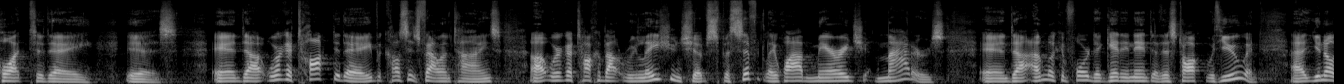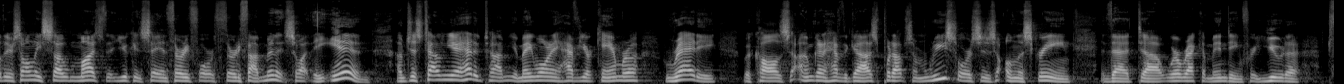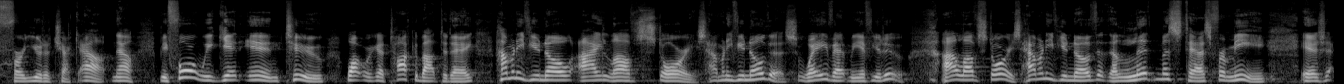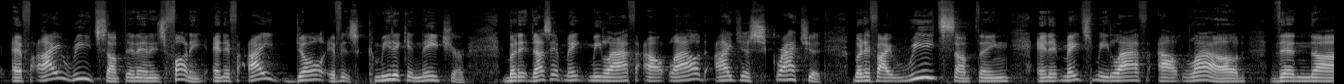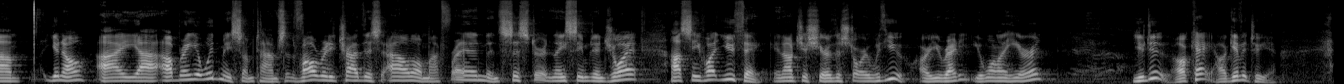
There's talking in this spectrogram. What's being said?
what today is. And uh, we're going to talk today, because it's Valentine's, uh, we're going to talk about relationships, specifically why marriage matters. And uh, I'm looking forward to getting into this talk with you. And uh, you know, there's only so much that you can say in 34, 35 minutes. So at the end, I'm just telling you ahead of time, you may want to have your camera ready because I'm going to have the guys put up some resources on the screen that uh, we're recommending for you to for you to check out. Now, before we get into what we're going to talk about today, how many of you know I love stories? How many of you know this? Wave at me if you do. I love stories. How many of you know that the litmus test for me is if I read something and it's funny, and if I don't, if it's comedic in nature, but it doesn't make me laugh out loud, I just scratch it. But if I read something and it makes me laugh out loud, then um, you know, I, uh, I'll bring it with me sometimes. And I've already tried this out on my friend and sister, and they seem to enjoy it. I'll see what you think, and I'll just share the story with you. Are you ready? You want to hear it? Yes. You do? Okay, I'll give it to you.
